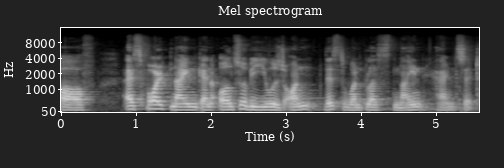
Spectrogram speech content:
of Asphalt 9 can also be used on this OnePlus 9 handset.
